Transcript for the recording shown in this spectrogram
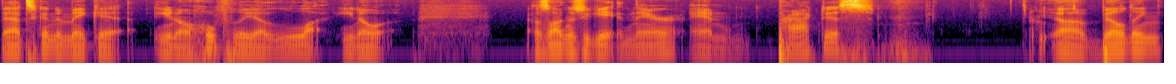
That's going to make it, you know, hopefully a lot, you know, as long as you get in there and practice uh, building.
